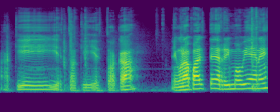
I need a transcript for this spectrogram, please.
aquí, esto aquí, y esto acá. En una parte el ritmo viene.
